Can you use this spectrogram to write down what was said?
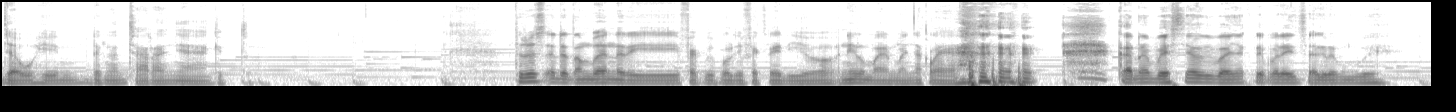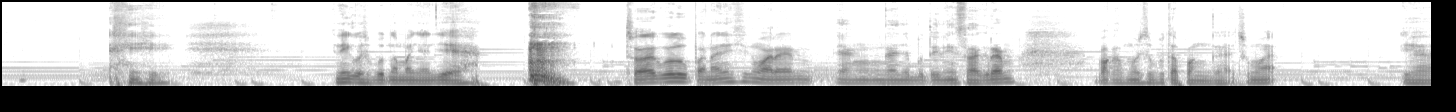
jauhin dengan caranya gitu Terus ada tambahan dari Fake People di Fake Radio. Ini lumayan banyak lah ya. Karena base-nya lebih banyak daripada Instagram gue. Ini gue sebut namanya aja ya. Soalnya gue lupa nanya sih kemarin yang nggak nyebutin Instagram apakah mau disebut apa enggak. Cuma ya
